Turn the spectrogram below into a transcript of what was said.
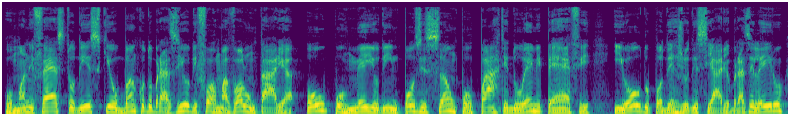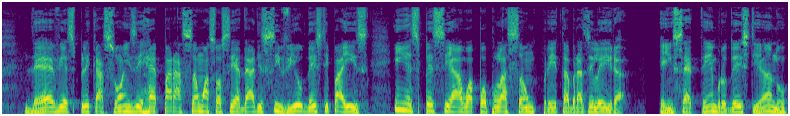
O manifesto diz que o Banco do Brasil, de forma voluntária ou por meio de imposição por parte do MPF e ou do Poder Judiciário brasileiro, deve explicações e reparação à sociedade civil deste país, em especial à população preta brasileira. Em setembro deste ano,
